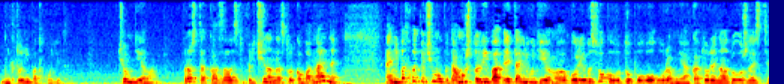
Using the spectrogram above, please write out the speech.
никто не подходит. В чем дело? Просто оказалось, что причина настолько банальная. Они подходят почему? Потому что либо это люди э, более высокого топового уровня, которые на должность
